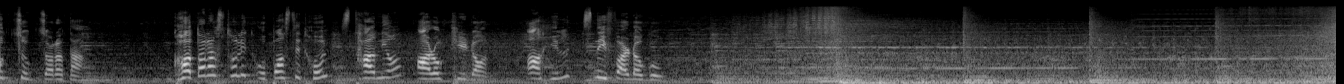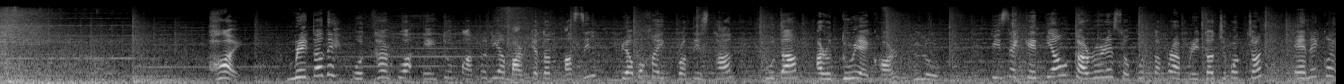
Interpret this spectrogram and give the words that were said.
উৎসুক জনতা। ঘটনাস্থলীত উপস্থিত হ'ল স্থানীয় আৰক্ষীৰ দল আহিল স্নিফাৰ ডগু। হয়। মৃতদেহ উদ্ধাৰ হোৱা এইটো পাতলীয়া মাৰ্কেটত আছিল ব্যৱসায়িক প্ৰতিষ্ঠান গুদাম আৰু দুই এঘৰ লোক। পিছে কেতিয়াও কাৰোৰে চকুত নপৰা মৃত যুৱকজন এনেকৈ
